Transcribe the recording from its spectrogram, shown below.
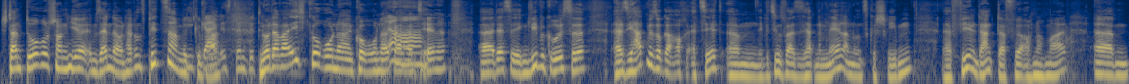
stand Doro schon hier im Sender und hat uns Pizza mitgebracht. geil ist denn bitte Nur da war ich Corona in Corona-Quarantäne. Äh, deswegen liebe Grüße. Äh, sie hat mir sogar auch erzählt, ähm, beziehungsweise sie hat eine Mail an uns geschrieben. Äh, vielen Dank dafür auch nochmal. Ähm,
